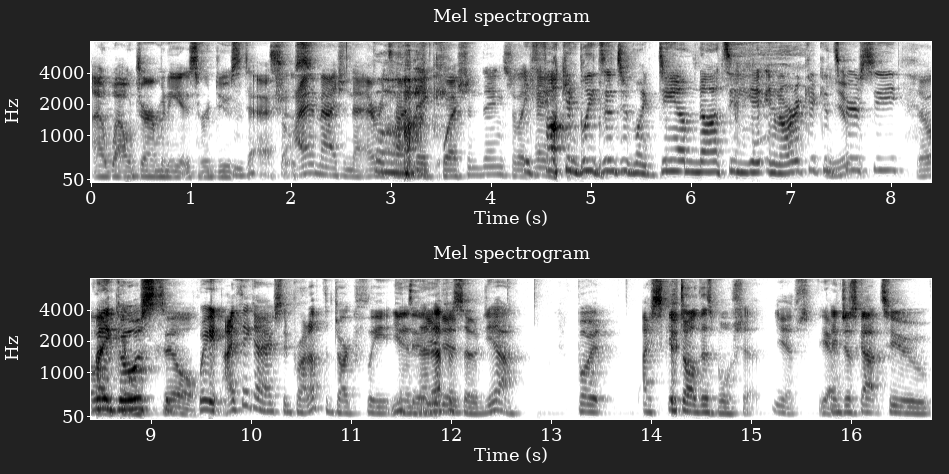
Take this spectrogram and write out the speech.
uh, while germany is reduced to ashes So I imagine that every time they question things, they're like, it "Hey, fucking bleeds into my damn Nazi Antarctica conspiracy. they're When like, "Yo, goes to wait, I think I actually brought up the Dark Fleet You in did. that You did. episode. Yeah, but I skipped all this bullshit Yes. yeah and just got to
